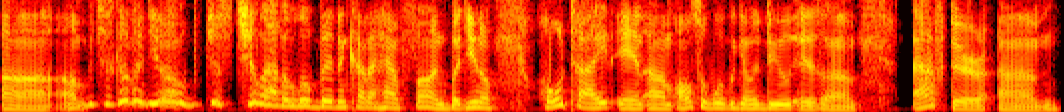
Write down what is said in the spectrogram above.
uh, um, we're just gonna, you know, just chill out a little bit and kind of have fun. But you know, hold tight. And um, also, what we're gonna do is um, after um,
